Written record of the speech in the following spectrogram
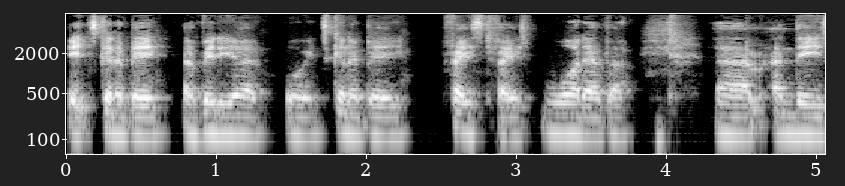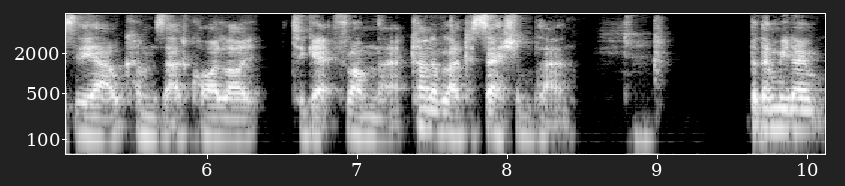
it's going to be a video or it's going to be face to face, whatever. Um, and these are the outcomes that I'd quite like to get from that, kind of like a session plan. But then we don't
